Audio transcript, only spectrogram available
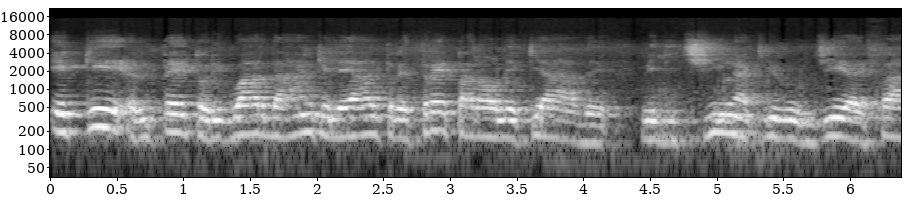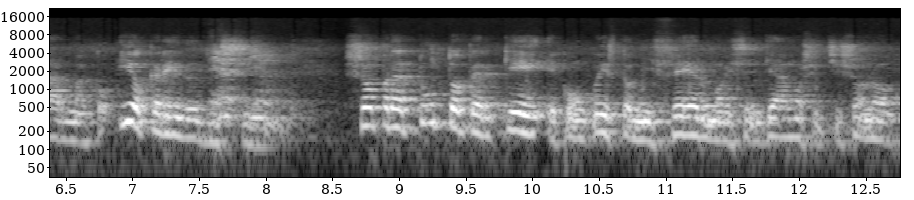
e che, ripeto, riguarda anche le altre tre parole chiave, medicina, chirurgia e farmaco? Io credo di sì soprattutto perché, e con questo mi fermo e sentiamo se ci sono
